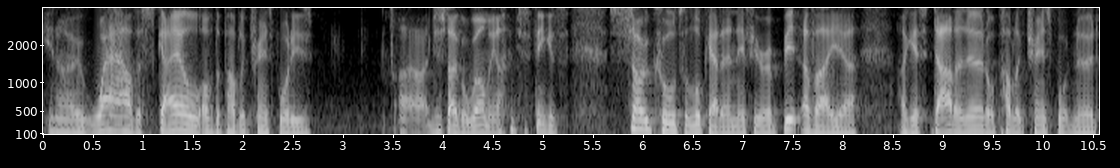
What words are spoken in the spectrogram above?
You know, wow, the scale of the public transport is uh, just overwhelming. I just think it's so cool to look at. it. And if you're a bit of a, uh, I guess, data nerd or public transport nerd,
